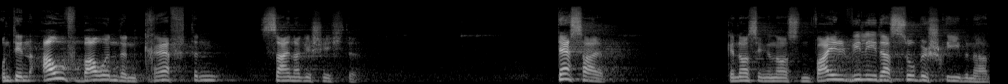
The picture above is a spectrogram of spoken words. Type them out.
und den aufbauenden Kräften seiner Geschichte. Deshalb, Genossinnen und Genossen, weil Willi das so beschrieben hat,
